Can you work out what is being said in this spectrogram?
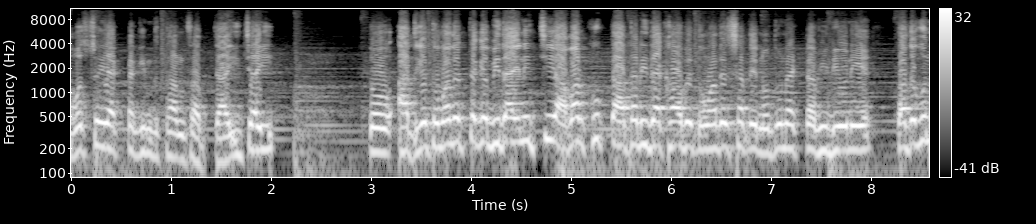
অবশ্যই একটা কিন্তু থামস আপ চাই চাই। তো আজকে তোমাদের থেকে বিদায় নিচ্ছি। আবার খুব তাড়াতাড়ি দেখা হবে তোমাদের সাথে নতুন একটা ভিডিও নিয়ে। ততক্ষণ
